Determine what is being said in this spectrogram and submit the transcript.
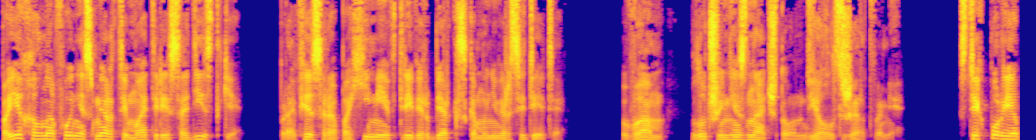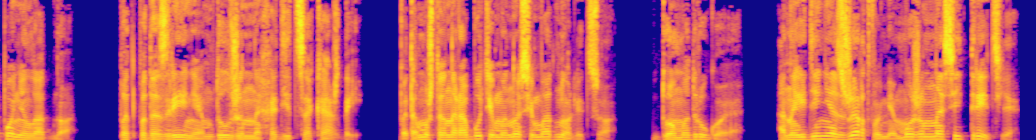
Поехал на фоне смерти матери-садистки, профессора по химии в Тривербергском университете. Вам лучше не знать, что он делал с жертвами. С тех пор я понял одно. Под подозрением должен находиться каждый. Потому что на работе мы носим одно лицо, дома другое. А наедине с жертвами можем носить третье.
